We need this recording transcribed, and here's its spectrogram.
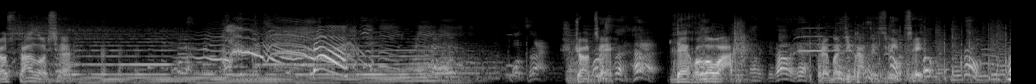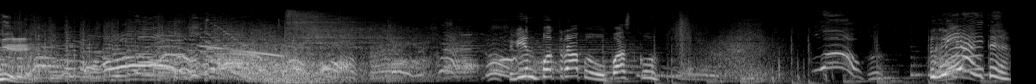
Що сталося? Що це? Де голова? Треба тікати звідси. Ні. Він потрапив у пастку. Гляньте!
